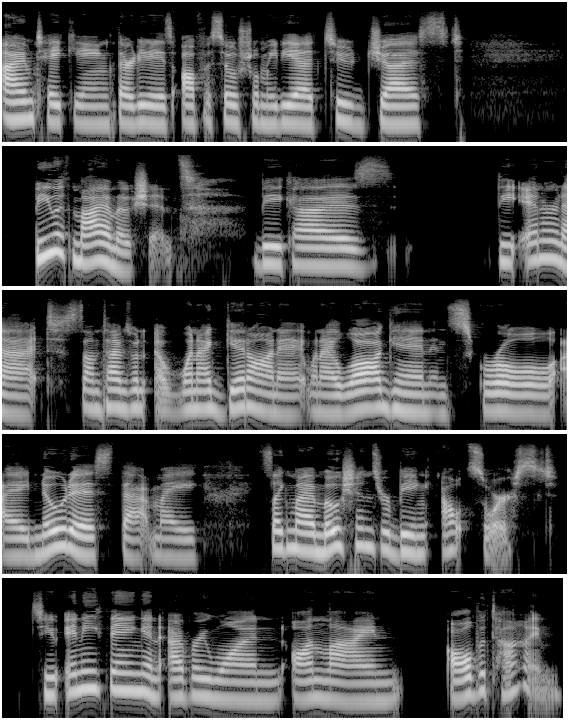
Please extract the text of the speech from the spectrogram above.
I'm taking 30 days off of social media to just be with my emotions because the internet sometimes when uh, when I get on it, when I log in and scroll, I notice that my it's like my emotions are being outsourced to anything and everyone online all the time,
